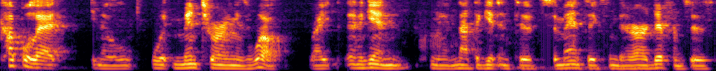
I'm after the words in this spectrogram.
couple that you know with mentoring as well right and again you know not to get into semantics and there are differences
